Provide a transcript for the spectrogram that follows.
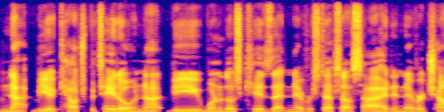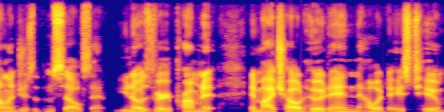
not be a couch potato and not be one of those kids that never steps outside and never challenges themselves that you know is very prominent in my childhood and nowadays too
